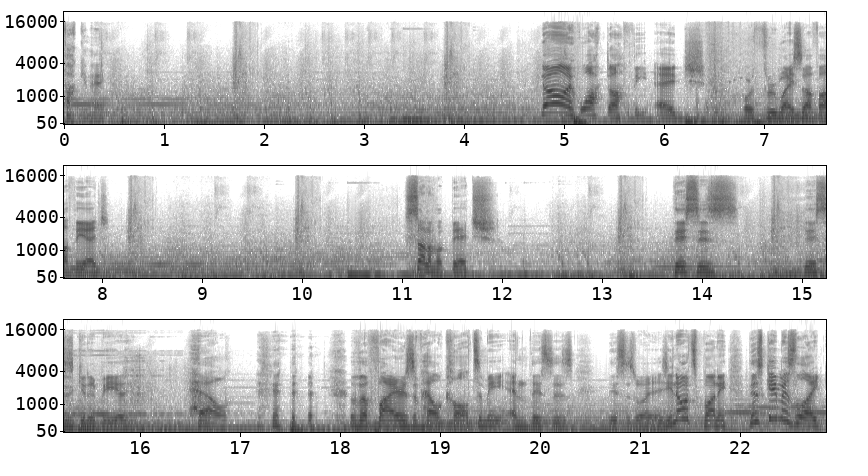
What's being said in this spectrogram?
Fucking A. No, I walked off the edge. Or threw myself off the edge. Son of a bitch. This is... This is gonna be a hell. the fires of hell call to me, and this is... This is what it is. You know what's funny? This game is like...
